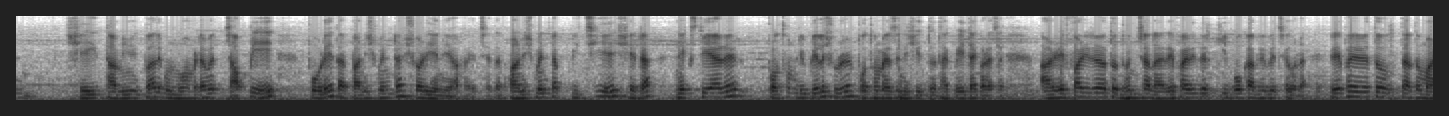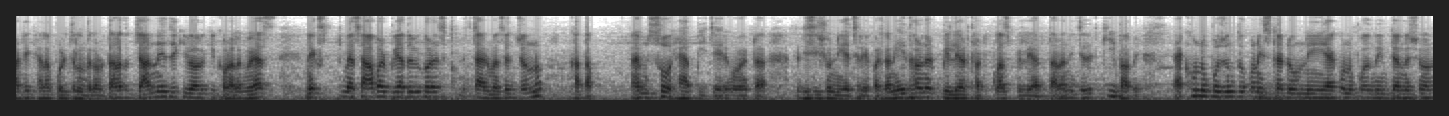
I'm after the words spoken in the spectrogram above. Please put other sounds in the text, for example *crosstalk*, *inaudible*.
সেই তামিম ইকবাল এবং মোহামেড আহমেদ চাপে পড়ে তার পানিশমেন্টটা সরিয়ে নেওয়া হয়েছে। তার পানিশমেন্টটা পিছিয়ে সেটা নেক্সট ইয়ারের প্রথম ডিপিএল শুরুর প্রথম ম্যাচে নিষিদ্ধ থাকবে, এটা করেছে। আর রেফারিরা তো ধনছা না রেফারিদের কি বোকা ভেবেছে ওরা? রেফারিরা তো, তারা তো মাঠে খেলা পরিচালনা করবে তারা তো জানে যে কীভাবে কি করা লাগবে। ব্যাস নেক্সট ম্যাচে আবার বিয়াদবি করেছে, চার ম্যাচের জন্য খাতাম। আই এম সো হ্যাপি যে এরকম একটা ডিসিশন নিয়েছে রেফার কারণ এই ধরনের প্লেয়ার থার্ড ক্লাস প্লেয়ার তারা নিজেদের কীভাবে এখনও পর্যন্ত কোনো স্টাডিয়াম নেই এখনও পর্যন্ত ইন্টারন্যাশনাল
